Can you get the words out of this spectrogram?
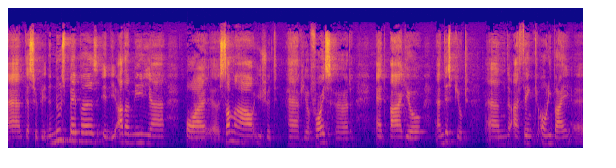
And this should be in the newspapers, in the other media, or uh, somehow you should have your voice heard and argue and dispute. And I think only by uh,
